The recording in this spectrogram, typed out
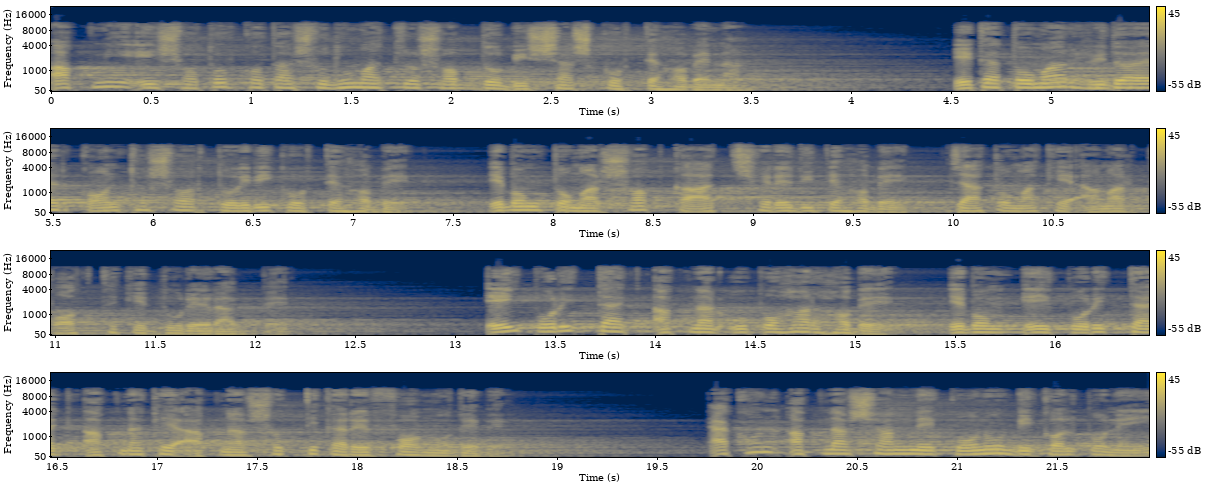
আপনি এই সতর্কতা শুধুমাত্র শব্দ বিশ্বাস করতে হবে না। এটা তোমার হৃদয়ের কণ্ঠস্বর তৈরি করতে হবে। এবং তোমার সব কাজ ছেড়ে দিতে হবে, যা তোমাকে আমার পথ থেকে দূরে রাখবে। এই পরিত্যাগ আপনার উপহার হবে, এবং এই পরিত্যাগ আপনাকে আপনার সত্যিকারের ফর্ম দেবে। এখন আপনার সামনে কোনো বিকল্প নেই,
